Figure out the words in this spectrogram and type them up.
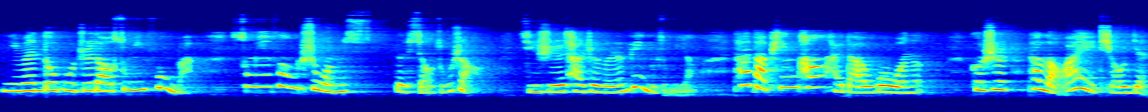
你们都不知道苏明凤吧？苏明凤是我们的小组长。其实他这个人并不怎么样，他打乒乓还打不过我呢。可是他老爱挑眼。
